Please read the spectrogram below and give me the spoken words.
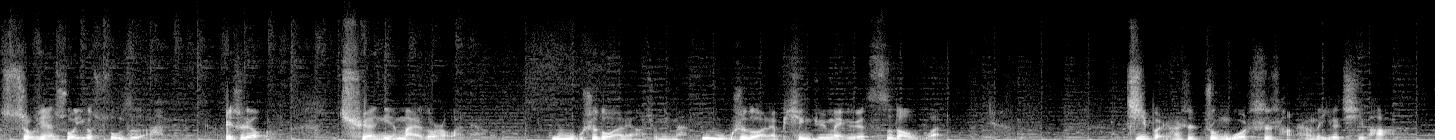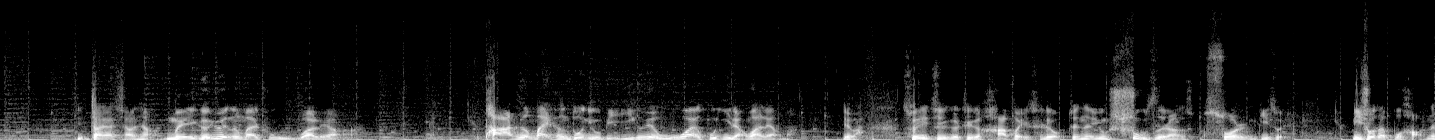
首先说一个数字啊，H 六全年卖了多少万辆？五十多万辆，兄弟们，五十多万辆，平均每个月四到五万，基本上是中国市场上的一个奇葩。大家想想，每个月能卖出五万辆啊，帕萨特卖成多牛逼，一个月无外乎一两万辆嘛，对吧？所以这个这个哈弗 H 六真的用数字让所有人闭嘴。你说它不好，那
